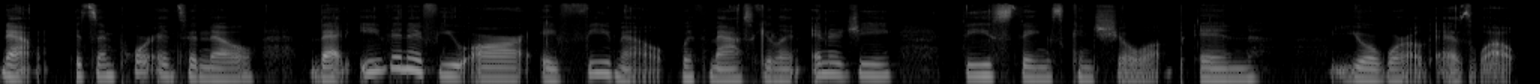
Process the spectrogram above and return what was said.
Now, it's important to know that even if you are a female with masculine energy, these things can show up in your world as well.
